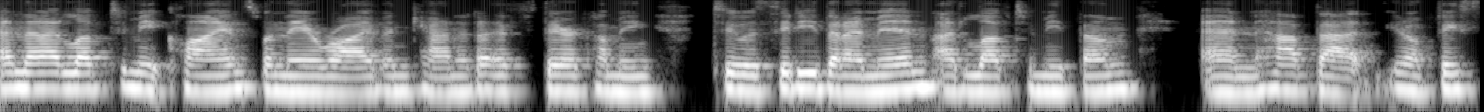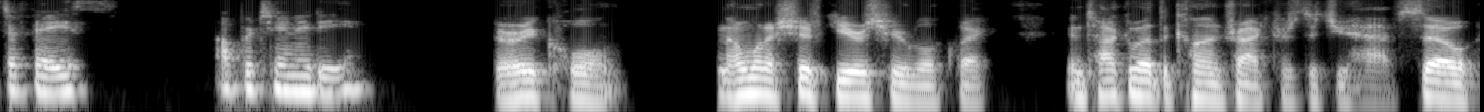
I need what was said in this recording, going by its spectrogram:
And then I love to meet clients when they arrive in Canada. If they're coming to a city that I'm in, I'd love to meet them and have that, you know, face to face opportunity. Very cool. And I want to shift gears here real quick and talk about the contractors that you have. So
